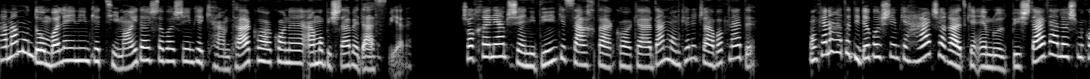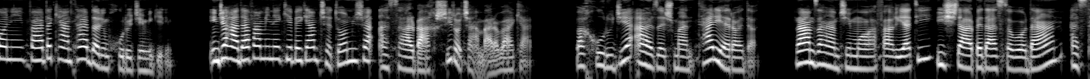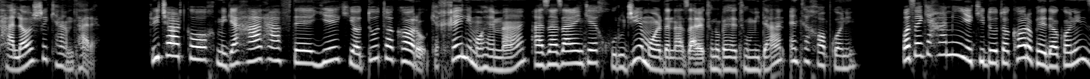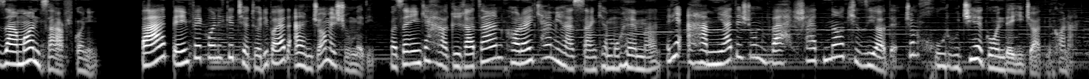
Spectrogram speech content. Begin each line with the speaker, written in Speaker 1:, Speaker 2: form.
Speaker 1: هممون دنبال اینیم که تیمایی داشته باشیم که کمتر کار کنه اما بیشتر به دست بیاره. چون خیلی هم شنیدیم که سختتر کار کردن ممکنه جواب نده. ممکنه حتی دیده باشیم که هر چقدر که امروز بیشتر تلاش می‌کنیم فردا کمتر داریم خروجی می‌گیریم. اینجا هدفم اینه که بگم چطور میشه اثر بخشی رو چند برابر کرد و خروجی ارزشمندتری ارائه داد. رمز همچین موفقیتی بیشتر به دست آوردن از تلاش کمتره. ریچارد کوخ میگه هر هفته یک یا دو تا کارو که خیلی مهمن از نظر اینکه خروجی مورد نظرتون رو بهتون میدن انتخاب کنین. واسه اینکه همین یکی دو تا کار رو پیدا کنین زمان صرف کنین. بعد به این فکر کنید که چطوری باید انجامشون بدین. واسه اینکه حقیقتا کارهای کمی هستن که مهمن ولی اهمیتشون وحشتناک زیاده چون خروجی گنده ایجاد می‌کنن.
